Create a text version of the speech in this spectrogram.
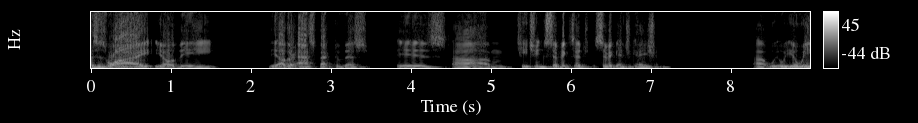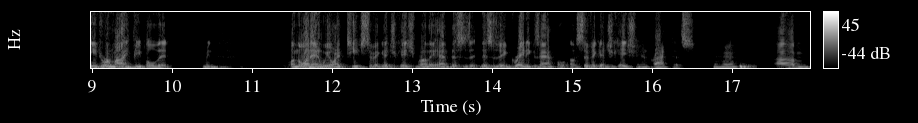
This is why you know the the other aspect of this is um, teaching civics civic education. Uh, we, we, we need to remind people that I mean on the one hand, we want to teach civic education. But on the other hand, this is a, this is a great example of civic education in practice. Mm-hmm. Um,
